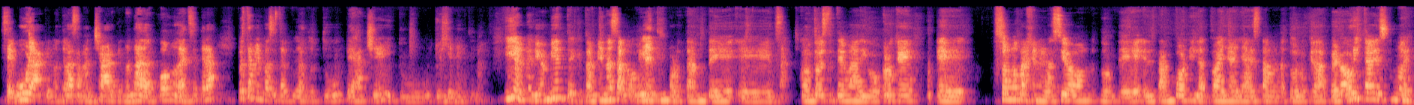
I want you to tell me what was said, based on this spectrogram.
segura, que no te vas a manchar, que no nada, cómoda, etcétera, pues también vas a estar cuidando tu pH y tu, tu higiene íntima. Y el medio ambiente, que también es algo bien importante eh, con todo este tema. Digo, creo que eh, somos la generación donde el tampón y la toalla ya estaban a todo lo que da, pero ahorita es como de,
